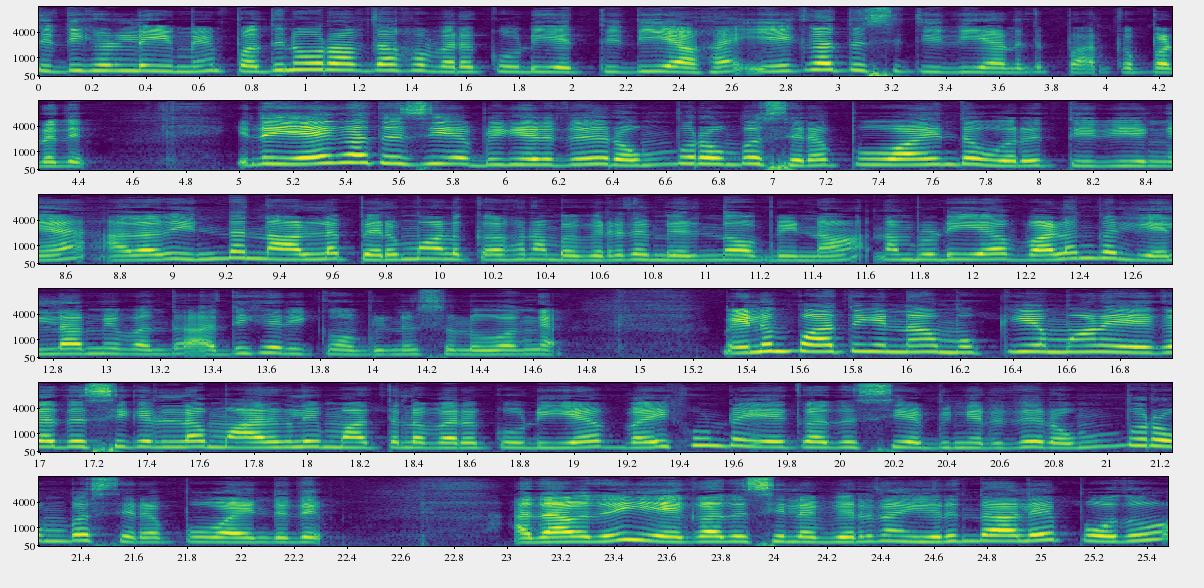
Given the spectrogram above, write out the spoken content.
திதிகள்லேயுமே பதினோராவதாக வரக்கூடிய திதியாக ஏகாதசி திதியானது பார்க்கப்படுது. இந்த ஏகாதசி அப்படிங்கிறது ரொம்ப ரொம்ப சிறப்பு வாய்ந்த ஒரு திதிங்க. அதாவது இந்த நாளில் பெருமாளுக்காக நம்ம விரதம் இருந்தோம் அப்படின்னா நம்மளுடைய வளங்கள் எல்லாமே வந்து அதிகரிக்கும் அப்படின்னு சொல்லுவாங்க. மேலும் பார்த்தீங்கன்னா முக்கியமான ஏகாதசிகளில் மார்கழி மாதத்தில் வரக்கூடிய வைகுண்ட ஏகாதசி அப்படிங்கிறது ரொம்ப ரொம்ப சிறப்பு வாய்ந்தது. அதாவது ஏகாதசியில் விரதம் இருந்தாலே போதும்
